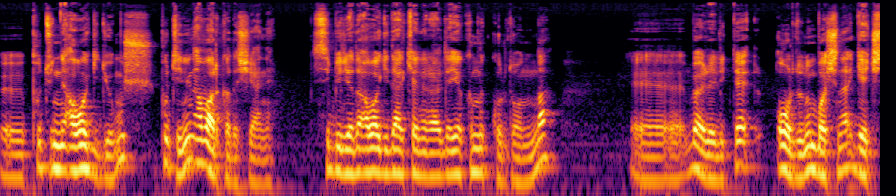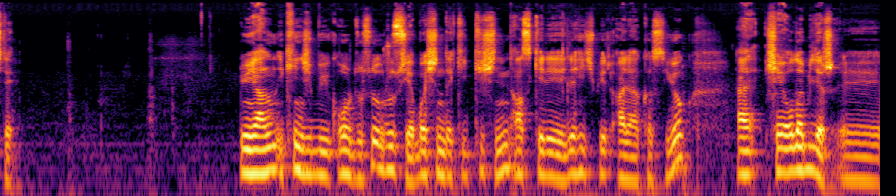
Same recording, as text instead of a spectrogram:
E, Putin'le ava gidiyormuş. Putin'in av arkadaşı yani. Sibirya'da ava giderken herhalde yakınlık kurdu onunla. Ee, böylelikle ordunun başına geçti. Dünyanın ikinci büyük ordusu Rusya. Başındaki kişinin askeriyle hiçbir alakası yok. Ha, şey olabilir. e,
